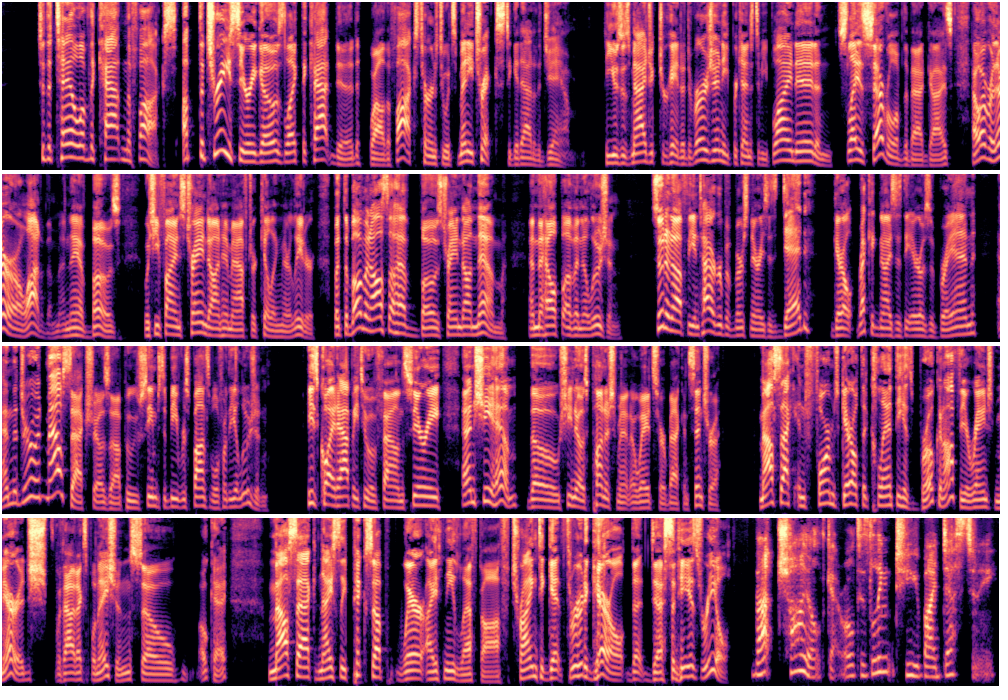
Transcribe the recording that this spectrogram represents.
to the tale of the cat and the fox. Up the tree, Ciri goes like the cat did, while the fox turns to its many tricks to get out of the jam. He uses magic to create a diversion, he pretends to be blinded, and slays several of the bad guys. However, there are a lot of them, and they have bows, which he finds trained on him after killing their leader. But the bowmen also have bows trained on them, and the help of an illusion. Soon enough, the entire group of mercenaries is dead. Geralt recognizes the arrows of Brienne, and the druid Mousesack shows up, who seems to be responsible for the illusion. He's quite happy to have found Ciri, and she him, though she knows punishment awaits her back in Cintra. Mousesack informs Geralt that Calanthe has broken off the arranged marriage without explanation, so okay. Mousesack nicely picks up where Eithne left off, trying to get through to Geralt that destiny is real. That child, Geralt, is linked to you by destiny.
